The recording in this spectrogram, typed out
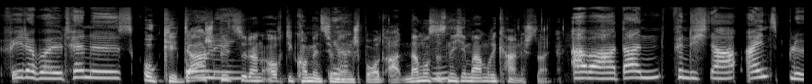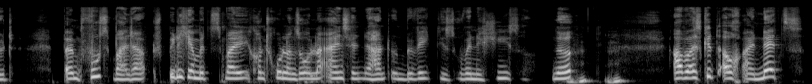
Federball, Tennis. Okay, da Bowling. spielst du dann auch die konventionellen Ja. Mhm. Sportarten. Da muss es nicht immer amerikanisch sein. Aber dann finde ich da eins blöd. Beim Fußball, da spiele ich ja mit zwei Controllern so einzeln in der Hand und bewege die so, wenn ich schieße. Ne? Aber es gibt auch ein Netz.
